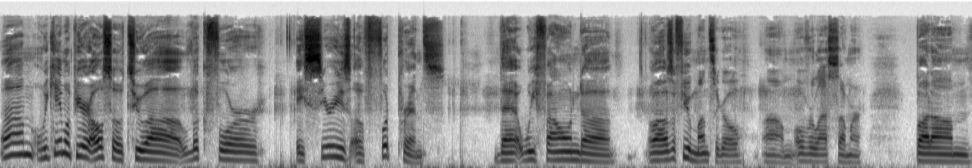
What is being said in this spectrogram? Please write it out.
Um, we came up here also to uh, look for a series of footprints that we found. Uh, well, it was a few months ago, um, over last summer, but um,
